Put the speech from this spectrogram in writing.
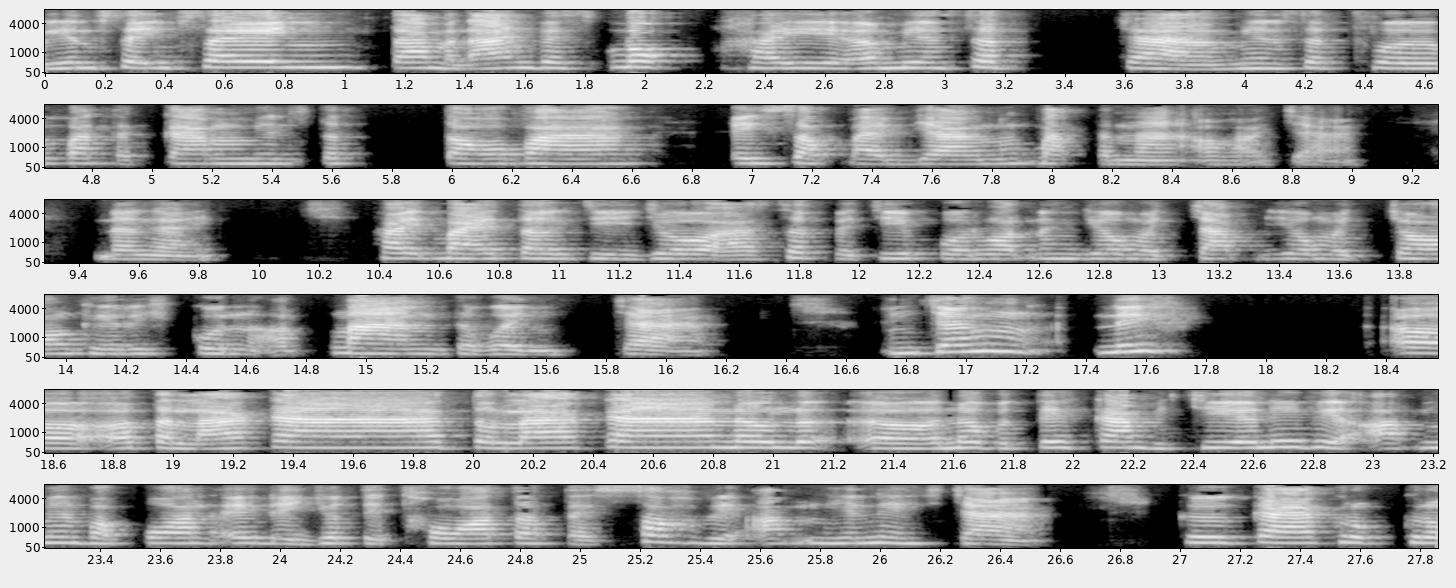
មានផ្សេងផ្សេងតាមបណ្ដាញ Facebook ហើយមានសិទ្ធិ ចាមានសិទ្ធិធ្វើបាតកម្មមានសិទ្ធិតវ៉ាអីសពបែបយ៉ាងហ្នឹងបាត់តាណាអស់អាចារ្យហ្នឹងហើយហើយបែរទៅជាយកអាសិទ្ធិប្រជាពលរដ្ឋនឹងយកមកចាប់យកមកចងគេរិះគន់អត់បានទៅវិញចាអញ្ចឹងនេះអឺតឡាការតឡាការនៅនៅប្រទេសកម្ពុជានេះវាអត់មានប្រព័ន្ធអីដែលយុត្តិធម៌តតែសោះវាអត់មាននេះចា គឺការគ្រប់គ្រ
